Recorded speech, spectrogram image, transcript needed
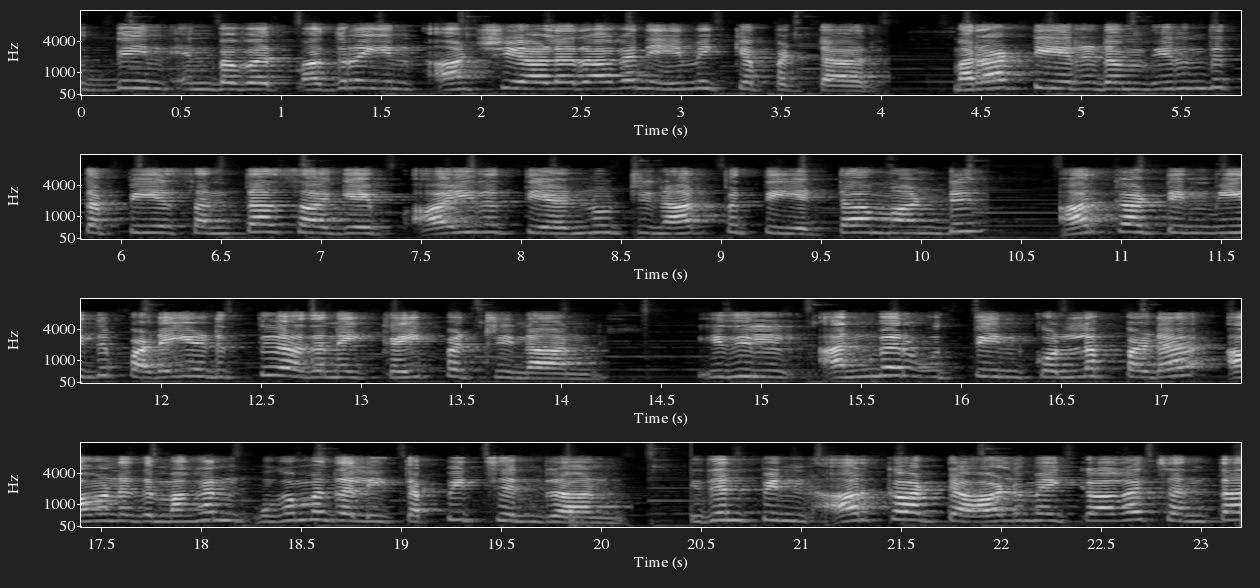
உத்தீன் என்பவர் மதுரையின் ஆட்சியாளராக நியமிக்கப்பட்டார். மராட்டியரிடம் இருந்து தப்பிய சந்தா சாஹேப் ஆயிரத்தி எழுநூற்றி நாற்பத்தி எட்டாம் ஆண்டு ஆற்காட்டின் மீது படையெடுத்து அதனை கைப்பற்றினான். இதில் அன்வர் உத்தீன் கொல்லப்பட அவனது மகன் முகமது அலி தப்பிச் சென்றான். இதன்பின் ஆற்காட்டு ஆளுமைக்காக சந்தா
